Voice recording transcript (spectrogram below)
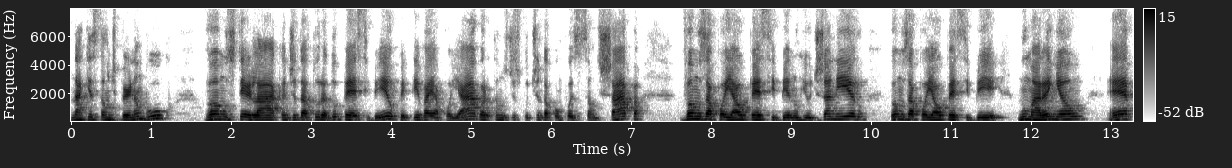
na questão de Pernambuco. Vamos ter lá a candidatura do PSB, o PT vai apoiar, agora estamos discutindo a composição de chapa. Vamos apoiar o PSB no Rio de Janeiro, vamos apoiar o PSB no Maranhão. É,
